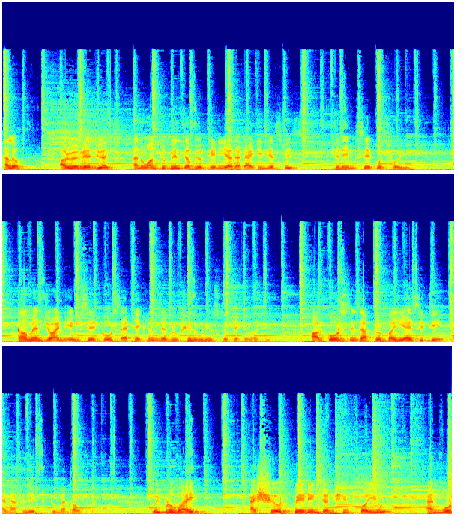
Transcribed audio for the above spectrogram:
Hello, are you a graduate and want to build up your career at IT industries? Then MCA course for you. Come and join MCA course at Techno India Group, Siliguri Institute of Technology. Our course is approved by AICTE and affiliated to MAKAUT. We provide assured paid internship for you and more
